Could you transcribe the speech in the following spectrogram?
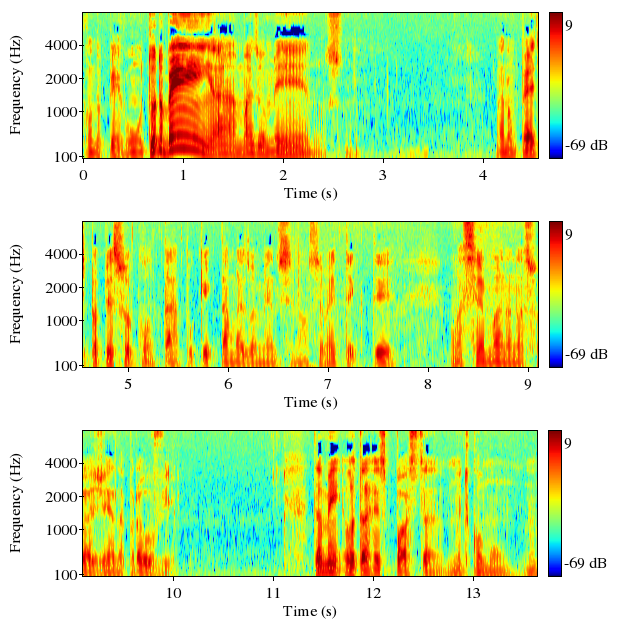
Quando pergunto, tudo bem? Ah, mais ou menos. Mas não pede para a pessoa contar por que está mais ou menos, senão você vai ter que ter uma semana na sua agenda para ouvir. Também outra resposta muito comum. Né?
